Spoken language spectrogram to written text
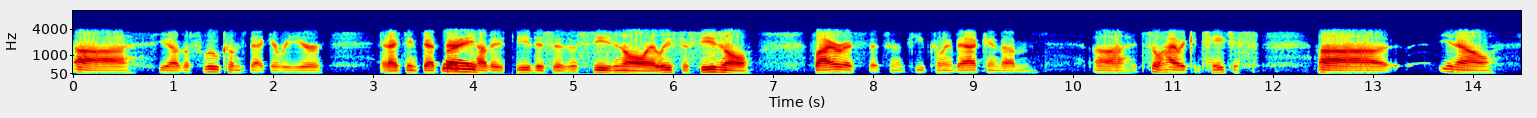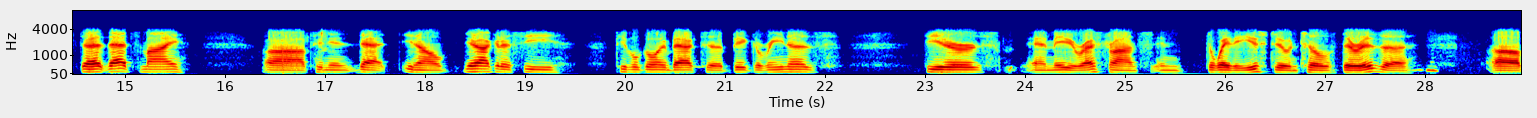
uh you know the flu comes back every year and I think that that's Right. how they see this as a seasonal at least a seasonal virus that's going to keep coming back and um uh it's so highly contagious uh you know that that's my uh opinion that you know you're not going to see people going back to big arenas theaters and maybe restaurants in the way they used to until there is a uh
